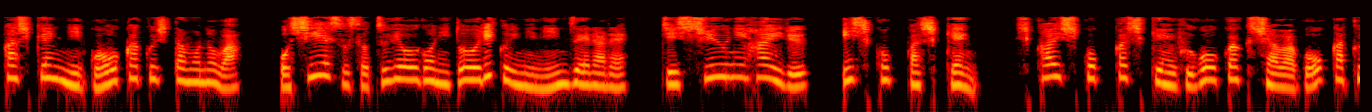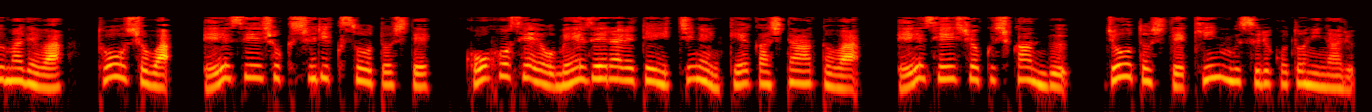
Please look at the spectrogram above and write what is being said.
家試験に合格した者は、OCS 卒業後に等陸位に任ぜられ、実習に入る医師国家試験、歯科医師国家試験不合格者は合格までは、当初は衛生職種陸層として候補生を命ぜられて1年経過した後は、衛生職種幹部、上として勤務することになる。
